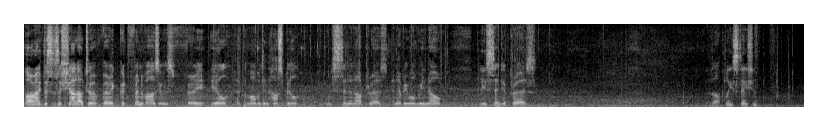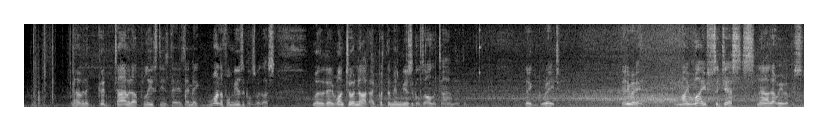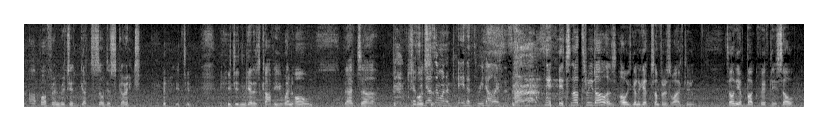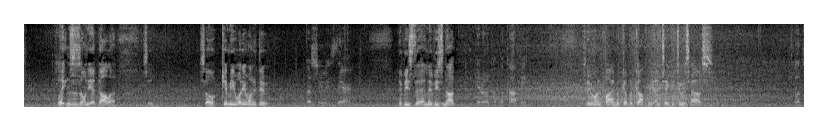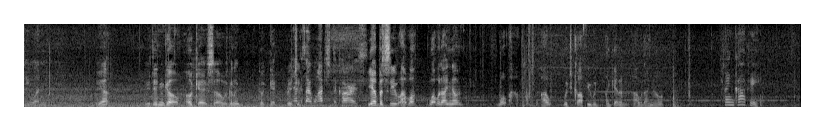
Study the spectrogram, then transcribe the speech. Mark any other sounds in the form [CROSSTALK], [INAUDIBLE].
All right, this is a shout out to a very good friend of ours who is very ill at the moment in hospital. We're sending our prayers, and everyone we know, please send your prayers. This is our police station. We're having a good time with our police these days. They make wonderful musicals with us, whether they want to or not. I put them in musicals all the time. They're great. Anyway, my wife suggests now that we, our poor friend Richard got so discouraged, [LAUGHS] he, didn't, he didn't get his coffee, he went home, that uh, she Because he doesn't to. want to pay the three dollars at Starbucks. [LAUGHS] it's not three dollars. Oh, he's going to get some for his wife too. It's only a buck fifty. So Clayton's is only a dollar. So, so Kimmy, what do you want to do? Because she was there. If he's there and if he's not, Get him a cup of coffee. So you want to buy him a cup of coffee and take it to his house. Told you one. Yeah, you didn't go. Okay, so we're gonna go get Yeah, Richard. because I watched the cars. Yeah, but see, uh, what what would I know? What, how, which coffee would I get him? How would I know? Plain coffee.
